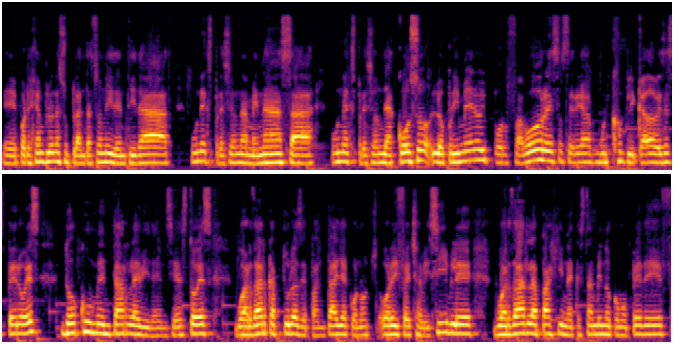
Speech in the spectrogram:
eh, por ejemplo, una suplantación de identidad, una expresión de amenaza, una expresión de acoso, lo primero, y por favor, eso sería muy complicado a veces, pero es documentar la evidencia. Esto es guardar capturas de pantalla con hora y fecha visible, guardar la página que están viendo como PDF,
